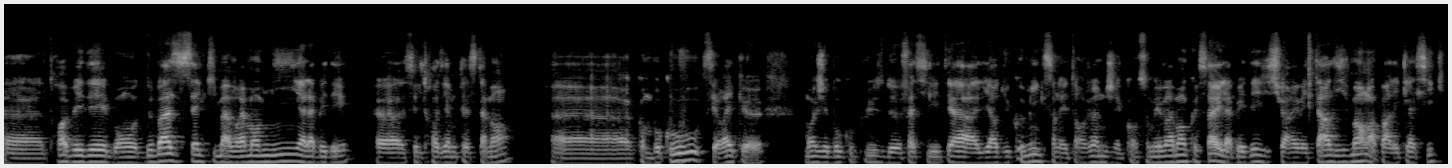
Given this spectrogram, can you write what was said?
Euh, trois BD. Bon, de base, celle qui m'a vraiment mis à la BD, euh, c'est le Troisième Testament. Euh, comme beaucoup, c'est vrai que moi, j'ai beaucoup plus de facilité à lire du comics en étant jeune. J'ai consommé vraiment que ça. Et la BD, j'y suis arrivé tardivement, à part les classiques.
